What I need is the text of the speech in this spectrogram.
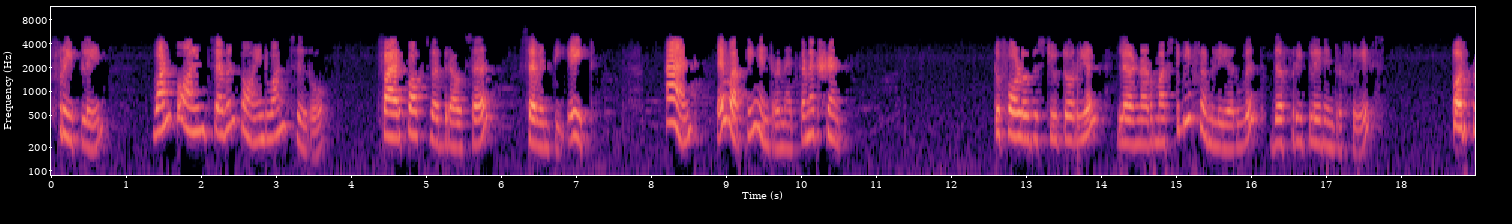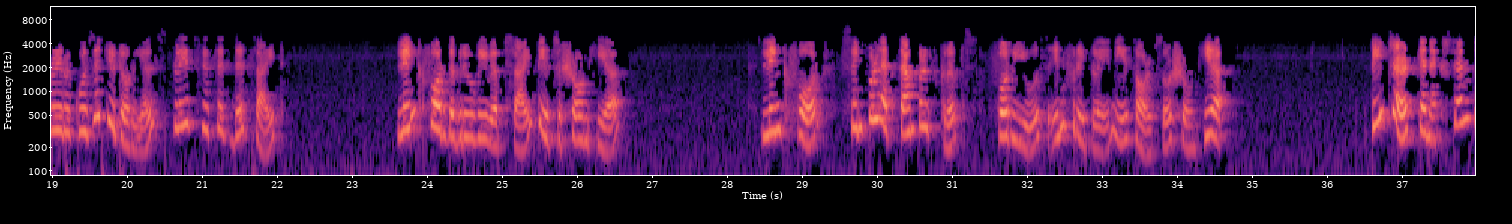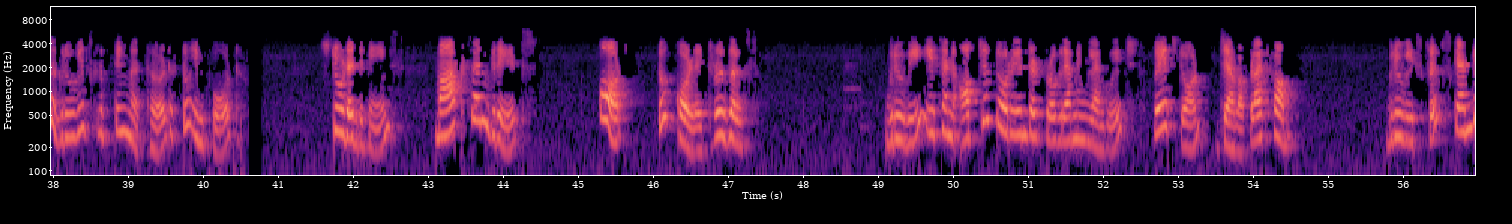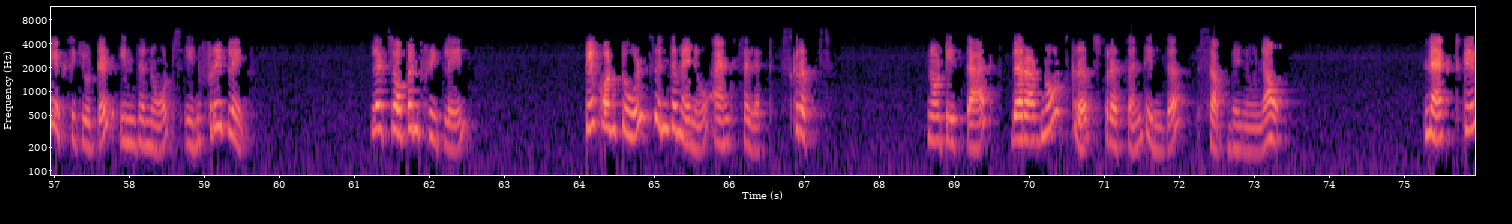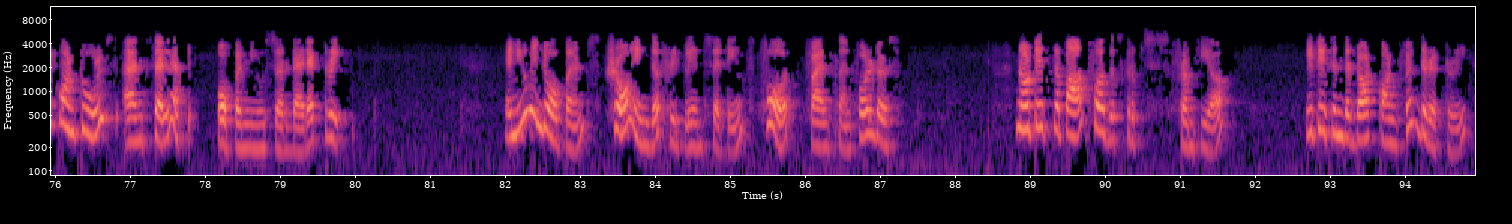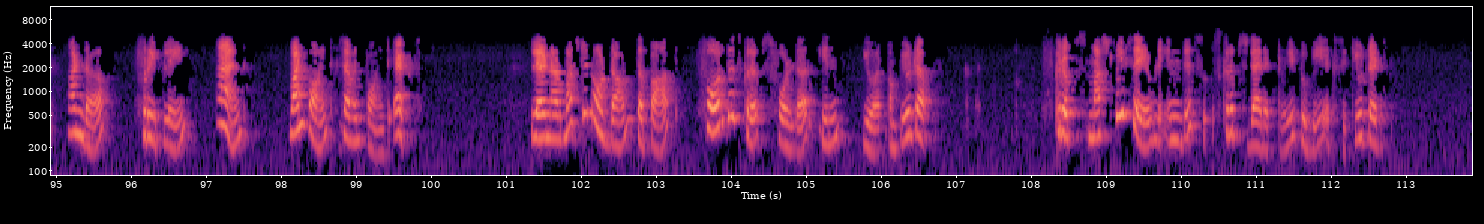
Freeplane 1.7.10, Firefox web browser 78 and a working internet connection. To follow this tutorial, learner must be familiar with the Freeplane interface. For prerequisite tutorials, please visit this site. Link for the Groovy website is shown here. Link for simple example scripts for use in Freeplane is also shown here. Teachers can extend the Groovy scripting method to import student names, marks and grades or to collate results. Groovy is an object-oriented programming language based on Java platform. Groovy scripts can be executed in the nodes in Freeplane. Let's open Freeplane. Click on Tools in the menu and select Scripts. Notice that there are no scripts present in the submenu now. Next, click on Tools and select Open User Directory. A new window opens showing the Freeplane settings for files and folders. Notice the path for the scripts from here. It is in the .config directory under Freeplane and 1.7.x. Learner must note down the path for the scripts folder in your computer. Scripts must be saved in this scripts directory to be executed.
